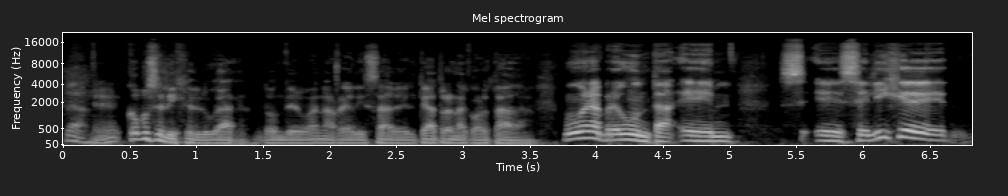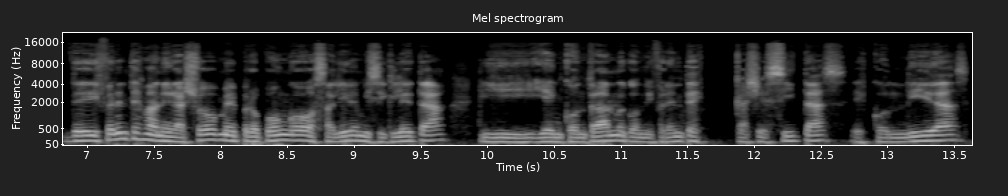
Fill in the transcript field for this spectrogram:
Claro. ¿eh? ¿Cómo se elige el lugar donde van a realizar el teatro en la cortada? Muy buena pregunta. Eh, se, eh, se elige de, de diferentes maneras. Yo me propongo salir en bicicleta y, y encontrarme con diferentes callecitas escondidas,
